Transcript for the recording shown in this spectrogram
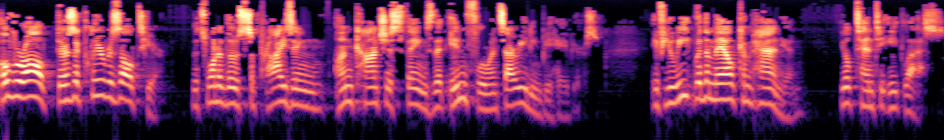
Overall, there's a clear result here. It's one of those surprising, unconscious things that influence our eating behaviors. If you eat with a male companion, you'll tend to eat less.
